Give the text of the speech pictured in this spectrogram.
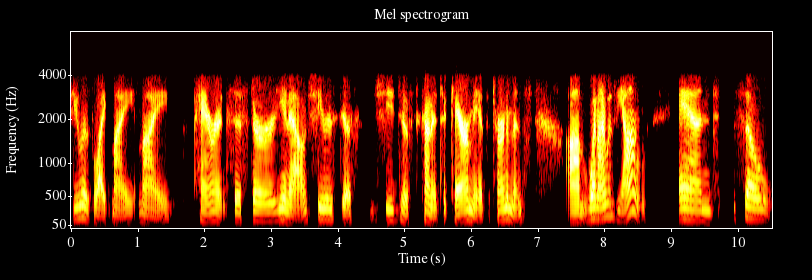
she was like my my parent, sister, you know, she was just she just kind of took care of me at the tournaments um when I was young. And so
